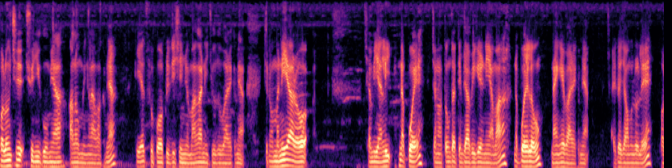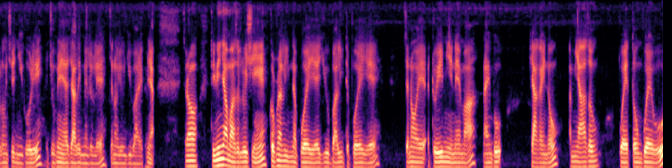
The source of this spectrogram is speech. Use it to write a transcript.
ဘောလုံးချစ်ရွှေညီကိုများအားလုံးမင်္ဂလာပါခင်ဗျာ DS Football Prediction မြန်မာကနေကြိုဆိုပါရခင်ဗျာကျွန်တော်မနေ့ကတော့ချန်ပီယံလိနှစ်ပွဲကျွန်တော်သုံးသက်တင်ပြပေးခဲ့တဲ့နေရာမှာနှစ်ပွဲလုံးနိုင်ခဲ့ပါတယ်ခင်ဗျာအဲ့တော့ကြောင့်မလို့လဲဘောလုံးချစ်ညီကိုတွေအကျိုးမြတ်ရကြလိမ့်မယ်လို့လည်းကျွန်တော်ယုံကြည်ပါတယ်ခင်ဗျာကျွန်တော်ဒီနေ့ညမှာဆိုလို့ရှိရင် Conference League နှစ်ပွဲရဲ့ Europa League တစ်ပွဲရဲ့ကျွန်တော်ရဲ့အတွေးအမြင်ထဲမှာနိုင်ဖို့ရခိုင်တော့အများဆုံးပွဲ၃ပွဲကို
